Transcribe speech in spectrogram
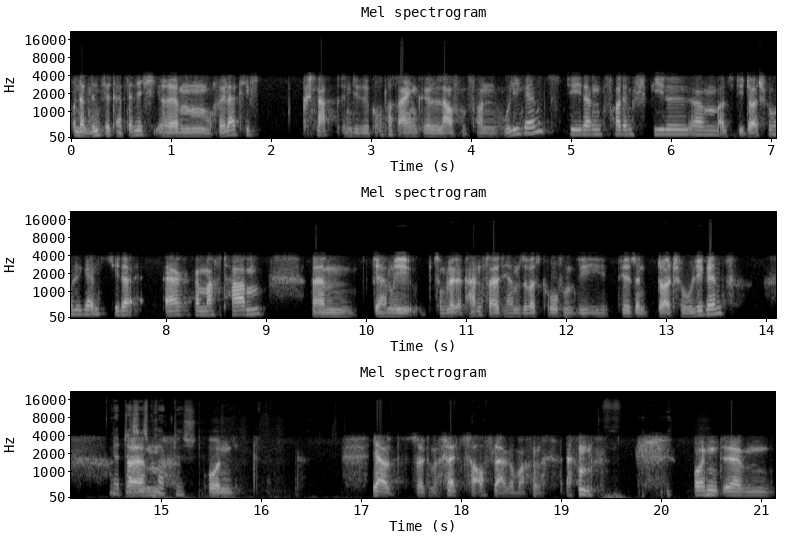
Und dann sind wir tatsächlich ähm, relativ knapp in diese Gruppe reingelaufen von Hooligans, die dann vor dem Spiel, ähm, also die deutschen Hooligans, die da Ärger gemacht haben. Ähm, wir haben die zum Glück erkannt, weil sie haben sowas gerufen wie wir sind deutsche Hooligans. Ja, das ist ähm, praktisch. Und ja, sollte man vielleicht zur Auflage machen. Und ähm,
